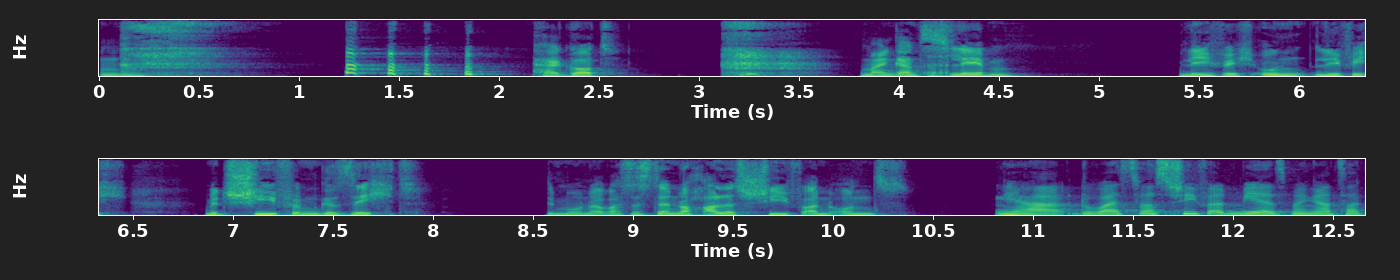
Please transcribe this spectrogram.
Mhm. Herrgott. Mein ganzes Leben lief ich, un, lief ich mit schiefem Gesicht. Simona, was ist denn noch alles schief an uns? Ja, du weißt, was schief an mir ist. Mein ganzer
